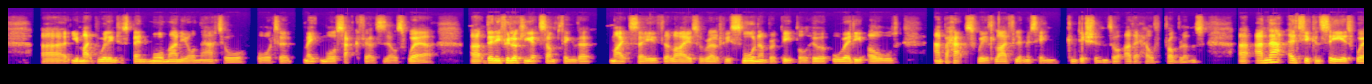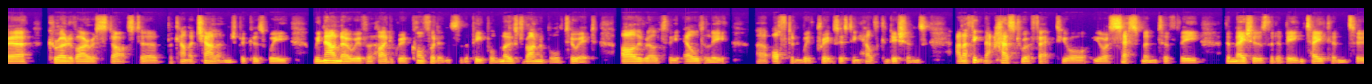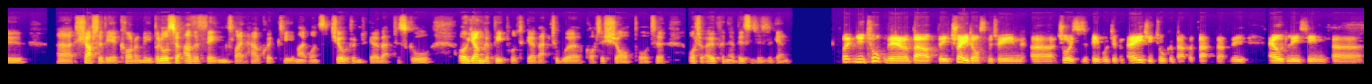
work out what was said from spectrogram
uh, you might be willing to spend more money on that or or to make more sacrifices elsewhere. Uh, than if you're looking at something that might save the lives of a relatively small number of people who are already old and perhaps with life limiting conditions or other health problems. Uh, and that, as you can see, is where coronavirus starts to become a challenge because we, we now know with a high degree of confidence that the people most vulnerable to it are the relatively elderly. Uh, often with pre-existing health conditions, and I think that has to affect your your assessment of the the measures that are being taken to uh, shutter the economy, but also other things like how quickly you might want children to go back to school, or younger people to go back to work, or to shop, or to or to open their businesses again. But you talk there about the trade-offs between uh, choices of people of different age. You talk about the fact that the elderly seem uh,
